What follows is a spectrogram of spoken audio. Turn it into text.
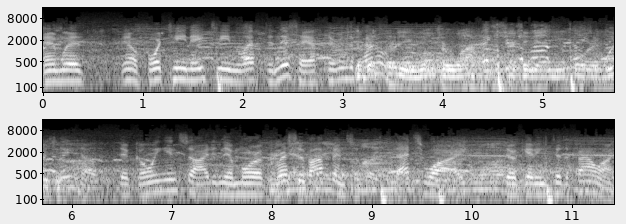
and with you know 14, 18 left in this half, they're in the Number penalty. 30, Walter Watts checking in for one thing, though. They're going inside and they're more aggressive offensively. That's why they're getting to the foul line.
